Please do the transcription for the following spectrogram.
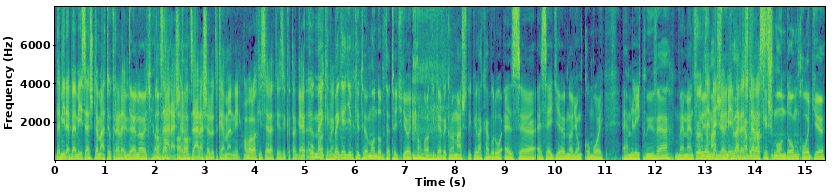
De mire bemész este, már tökre leül. De nagy. Aha, zárás, aha. előtt, zárás előtt kell menni. Ha valaki szereti ezeket a gekkókat. meg, meg egyébként mondom, tehát, hogy, hogy ha valakit érdekel a második világháború, ez, ez egy nagyon komoly emlékműve, mert ment Fönt a egy 40 második világháborúnak, és mondom, hogy,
